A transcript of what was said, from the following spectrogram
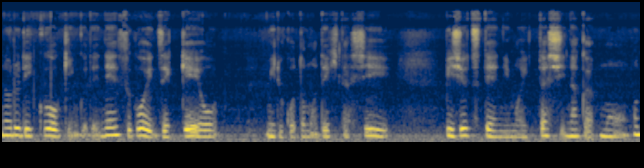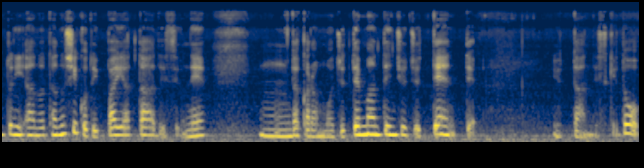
ノルディックウォーキングでねすごい絶景を見ることもできたし美術展にも行ったしなんかもう本当にあの楽しいこといっぱいやったですよね。うんだからもう10点満点中10点って言ったんですけど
